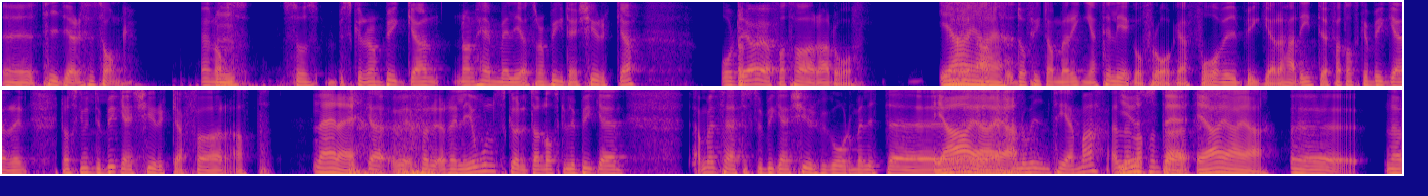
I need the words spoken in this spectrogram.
eh, tidigare säsong än Mm. oss, så s- skulle de bygga någon hemmiljö, så de byggde en kyrka. Och det har jag fått höra då. Ja, eh, ja, att ja. Då fick de ringa till Lego och fråga, får vi bygga det här? Det är inte för att de ska bygga en, de ska inte bygga en kyrka för att Nej, nej. ska, eh, för religions skull, utan de skulle bygga en Ja, men säg att du skulle bygga en kyrkogård med lite Ja, ja, eh, ja. halloween-tema. Eller något Just sånt där. det. Ja, ja, ja. Eh, när,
